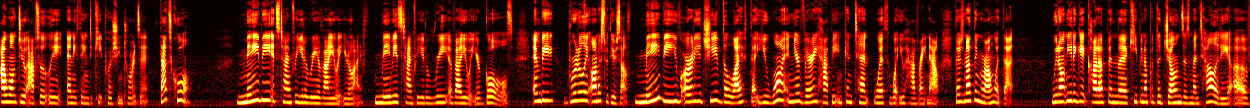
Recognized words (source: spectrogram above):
I won't do absolutely anything to keep pushing towards it, that's cool maybe it's time for you to reevaluate your life. Maybe it's time for you to reevaluate your goals and be brutally honest with yourself. Maybe you've already achieved the life that you want and you're very happy and content with what you have right now. There's nothing wrong with that. We don't need to get caught up in the keeping up with the Joneses mentality of,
